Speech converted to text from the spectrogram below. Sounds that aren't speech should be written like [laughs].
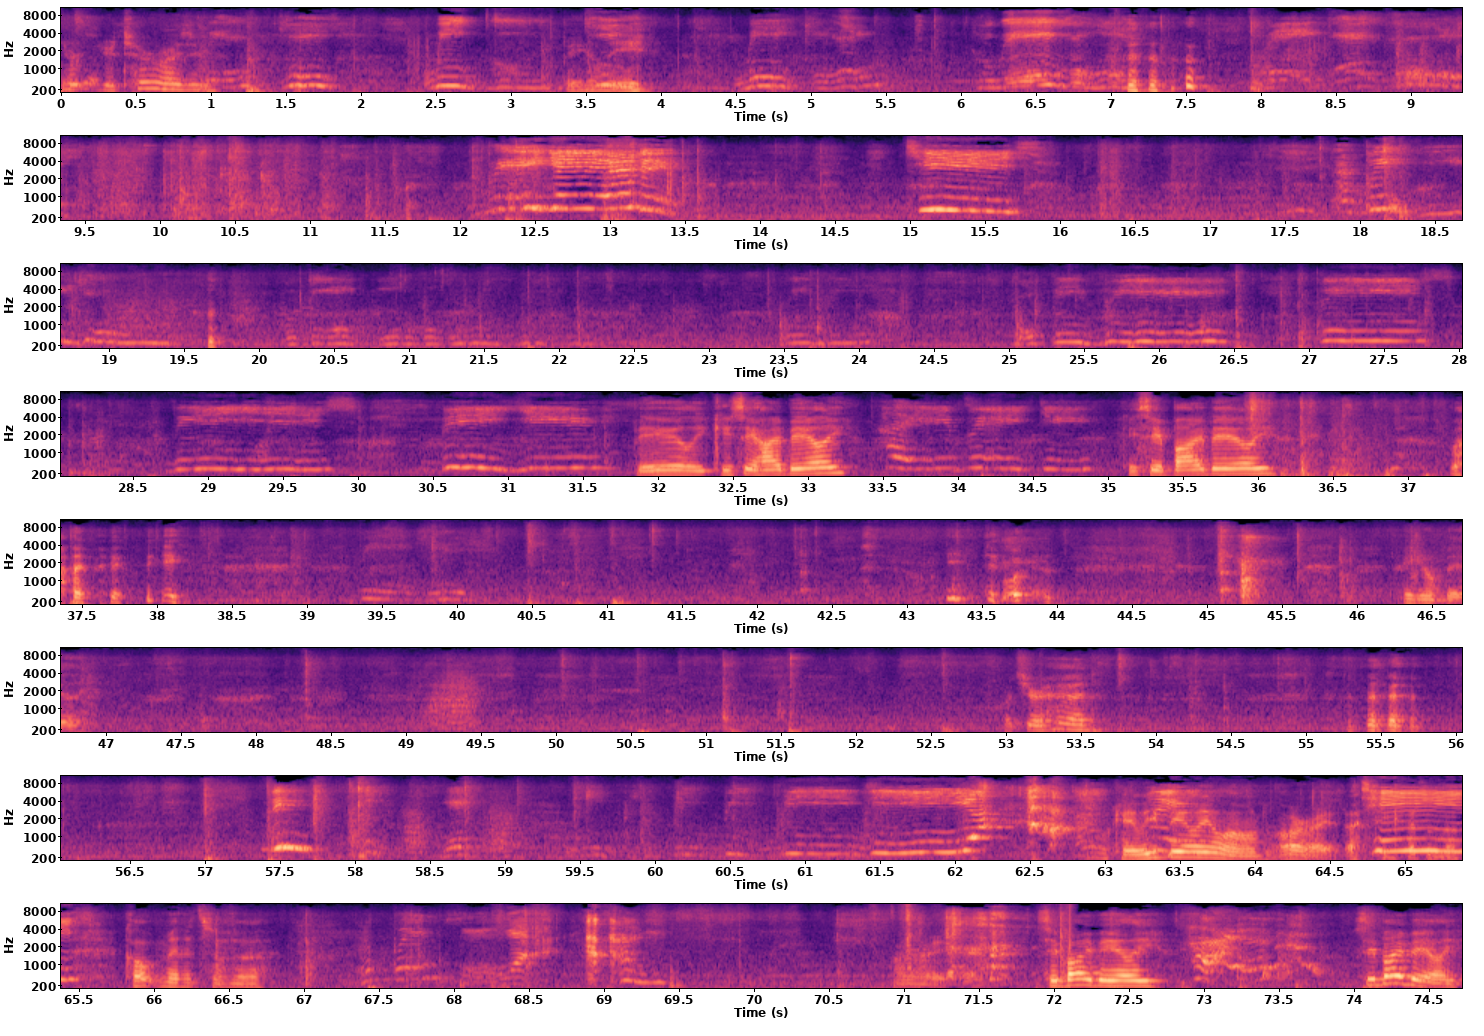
You're, you're terrorizing Bailey. Cheese. [laughs] [laughs] Bailey, can you say hi, Bailey? Hi, Bailey. Can you say bye, Bailey? Bye, Bailey. What are you doing? How you doing, Bailey? What's your head? [laughs] okay, leave Bailey alone. All right, I [laughs] think that's enough. Couple minutes of uh. All right. All right. Say bye, Bailey. Say bye, Bailey.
